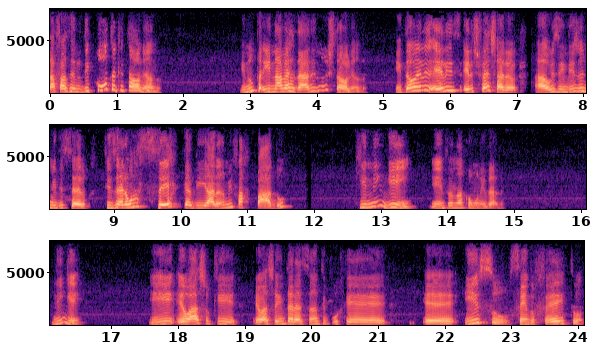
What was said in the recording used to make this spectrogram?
está fazendo de conta que está olhando. E, não tá, e, na verdade, não está olhando. Então, ele, eles, eles fecharam. Ah, os indígenas me disseram, fizeram uma cerca de arame farpado que ninguém entra na comunidade. Ninguém. E eu acho que eu achei interessante porque é, isso sendo feito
